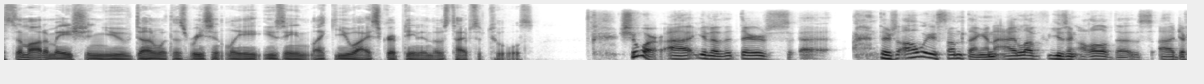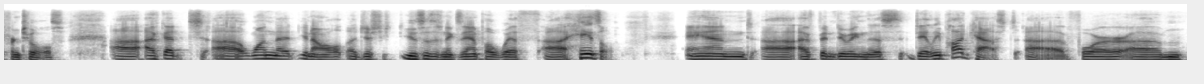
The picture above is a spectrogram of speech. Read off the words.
some automation you've done with us recently using like UI scripting and those types of tools. Sure, uh, you know that there's. Uh, there's always something, and I love using all of those uh, different tools. Uh, I've got uh, one that you know I'll just use as an example with uh, Hazel, and uh, I've been doing this daily podcast uh, for um,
